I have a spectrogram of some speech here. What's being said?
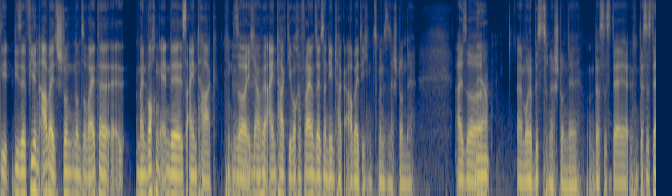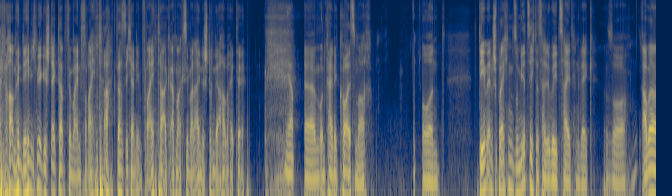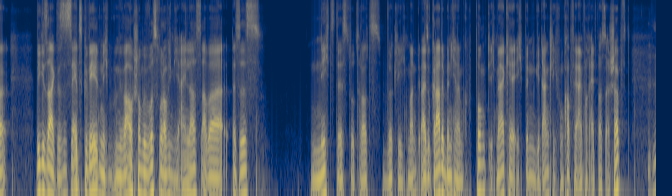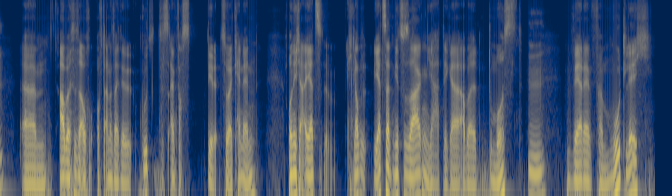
die, diese vielen Arbeitsstunden und so weiter, äh, mein Wochenende ist ein Tag. So, ich mhm. habe einen Tag die Woche frei und selbst an dem Tag arbeite ich zumindest eine Stunde. Also, ja. ähm, oder bis zu einer Stunde. Das ist, der, das ist der Rahmen, den ich mir gesteckt habe für meinen freien Tag, dass ich an dem freien Tag maximal eine Stunde arbeite. Ja. Ähm, und keine Calls mache. Und dementsprechend summiert sich das halt über die Zeit hinweg. So. Aber wie gesagt, es ist selbst gewählt und ich, mir war auch schon bewusst, worauf ich mich einlasse, aber es ist nichtsdestotrotz wirklich, man, also gerade bin ich an einem Punkt, ich merke, ich bin gedanklich vom Kopf her einfach etwas erschöpft. Mhm. Ähm, aber es ist auch auf der anderen Seite gut, das einfach zu erkennen. Und ich jetzt, ich glaube, jetzt hat mir zu sagen, ja, Digga, aber du musst, mhm. wäre vermutlich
